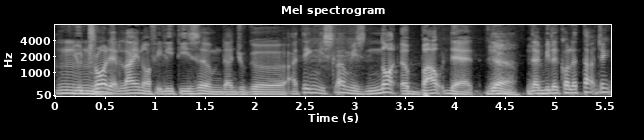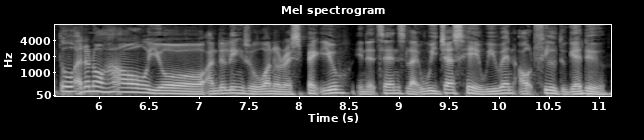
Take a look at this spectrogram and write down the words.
You draw that line of elitism dan juga I think Islam is not about that. Yeah. dan bila kau letak macam tu I don't know how your underlings will want to respect you in that sense. Like we just hey we went outfield together.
